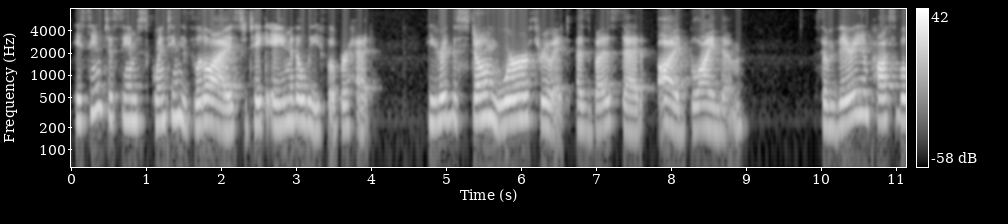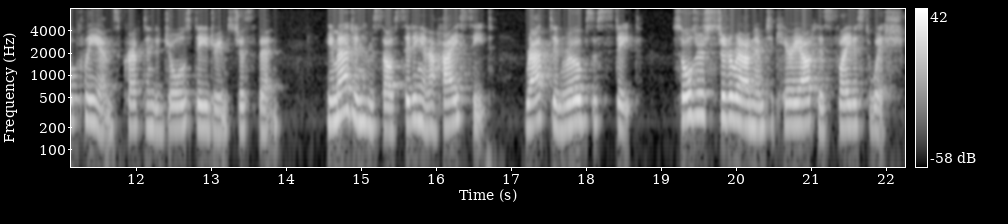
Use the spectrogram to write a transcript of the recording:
He seemed to see him squinting his little eyes to take aim at a leaf overhead. He heard the stone whirr through it as Buzz said, I'd blind him. Some very impossible plans crept into Joel's daydreams just then. He imagined himself sitting in a high seat, wrapped in robes of state. Soldiers stood around him to carry out his slightest wish.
